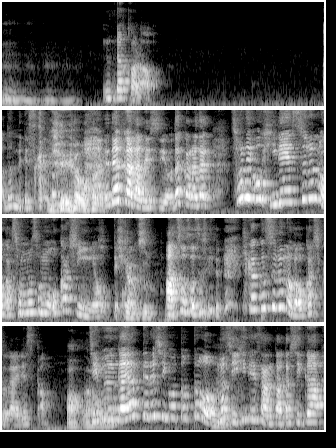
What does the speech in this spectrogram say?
うんうんうん。だからあダメですか？だからですよ。だからだそれを比例するのがそもそもおかしいんよって比較する。あそうそうそう。比較するのがおかしくないですか？自分がやってる仕事と、うん。もしヒデさんと私が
